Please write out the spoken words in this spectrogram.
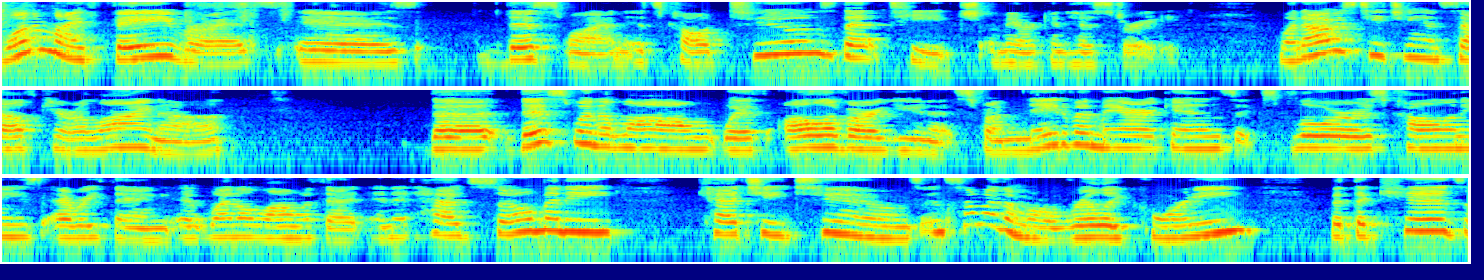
One of my favorites is this one. It's called Tunes That Teach American History. When I was teaching in South Carolina, the, this went along with all of our units from Native Americans, explorers, colonies, everything. It went along with it. And it had so many catchy tunes, and some of them were really corny, but the kids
